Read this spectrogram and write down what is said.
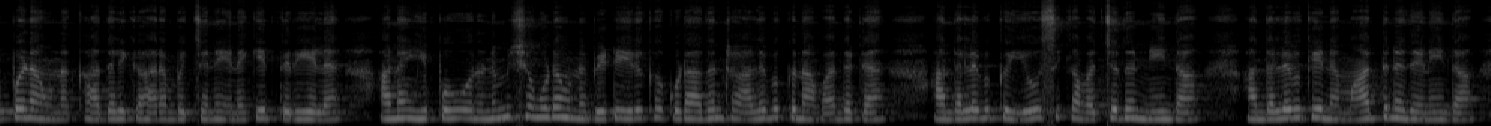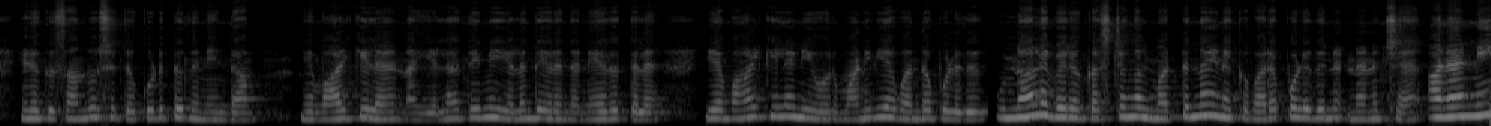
எப்போ நான் உன்னை காதலிக்க ஆரம்பிச்சேன்னு எனக்கே தெரியல. ஆனால் இப்போ ஒரு நிமிஷம் கூட உன்னை விட்டு இருக்கக்கூடாதுன்ற அளவுக்கு நான் வந்துட்டேன். அந்த அளவுக்கு யோசிக்க வச்சதும் நீ தான். அந்த அளவுக்கு என்னை மாற்றினது நீ தான். எனக்கு சந்தோஷத்தை கொடுத்தது நீ தான். என் வாழ்க்கையில் நான் எல்லாத்தையுமே இழந்து இருந்த நேரத்தில் என் வாழ்க்கையில் நீ ஒரு மனைவியாக வந்த பொழுது உன்னால் வெறும் கஷ்டங்கள் மட்டும்தான் எனக்கு வரப்பொழுதுன்னு நினச்சேன். ஆனால் நீ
